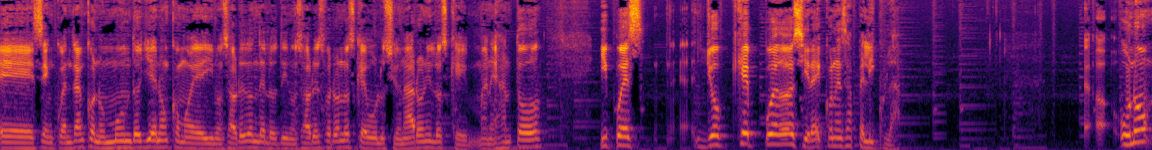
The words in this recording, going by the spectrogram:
eh, se encuentran con un mundo lleno como de dinosaurios, donde los dinosaurios fueron los que evolucionaron y los que manejan todo. Y pues, yo qué puedo decir ahí con esa película. Uno,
